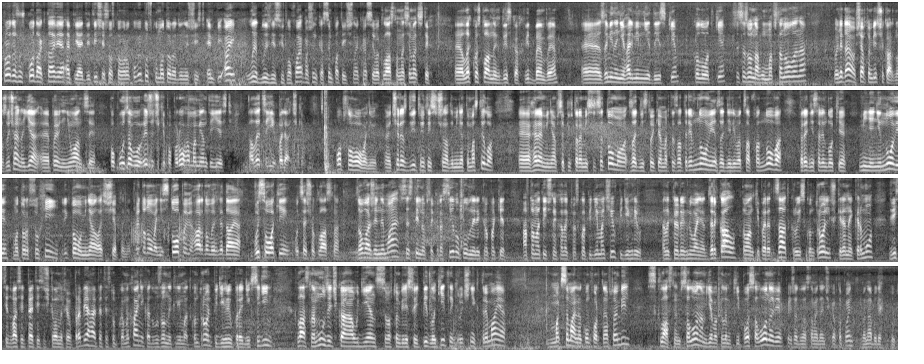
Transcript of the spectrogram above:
Продажу шкода Octavia A5 2006 року випуску, мотор 1.6 MPI, LED ближнє світло фар, машинка симпатична, красива, класна. На 17 е, легкосплавних дисках від BMW. Е, Замінені гальмівні диски, колодки, всесезонна гума встановлена. Виглядає взагалі автомобіль шикарно. Звичайно, є е, певні нюанси по кузову, рижечки, по порогам моменти є, але це їх болячки. По обслуговуванню. Через 2-3 тисячі треба міняти мастило. Е, ГРМ мінявся півтора місяця тому. Задні стойки амортизаторів нові, задня ліва цапфа нова, передні салінблоки міняні нові, мотор сухий. Рік тому мінялось щеплення. Притоновані стопи гарно виглядає, високі, оце що класно. Зауважень немає, все стильно, все красиво, повний електропакет автоматичних електросклопідіймачів, підігрів електрорегулювання дзеркал, туманки перед-зад, круїз-контроль, шкіряне кермо, 225 тисяч кілометрів пробіга, п'ятиступка механіка, двозонний клімат-контроль, підігрів передніх сидінь, класна музичка, аудієнс в автомобілі стоїть підлокітник, ручник тримає. Максимально комфортний автомобіль з класним салоном. Є килимки по салонові. Приїжджайте до нас на майданчик Автопойнт, вона буде тут.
